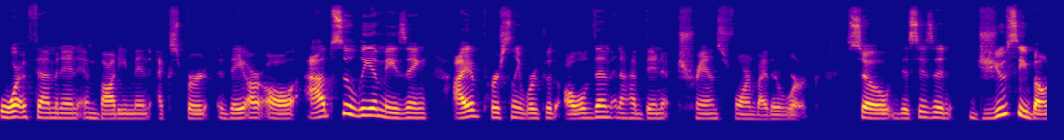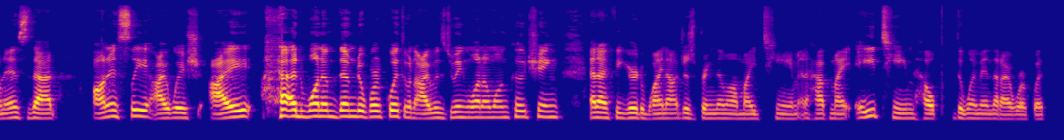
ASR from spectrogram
or a feminine embodiment expert. They are all absolutely amazing. I have personally worked with all of them and I have been transformed by their work. So, this is a juicy bonus that honestly, I wish I had one of them to work with when I was doing one on one coaching. And I figured, why not just bring them on my team and have my A team help the women that I work with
